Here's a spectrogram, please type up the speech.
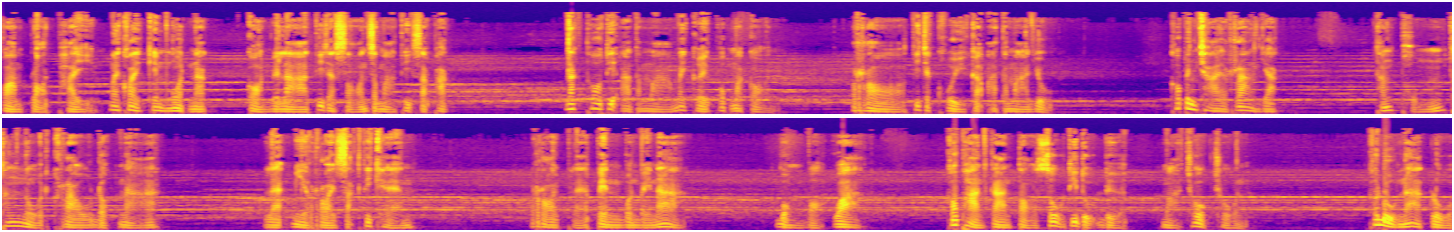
ความปลอดภัยไม่ค่อยเข้มงวดนักก่อนเวลาที่จะสอนสมาธิสักพัก นักโทษที่อาตมาไม่เคยพบมาก่อน รอที่จะคุยกับอาตมาอยู่ เขาเป็นชายร่างยักษ์ ทั้งผมทั้งโหนดเคราดกหนา และมีรอยสักที่แขน รอยแผลเป็นบนใบหน้า บ่งบอกว่า เขาผ่านการต่อสู้ที่ดุเดือดมาโชคโชน เขาดูน่ากลัว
